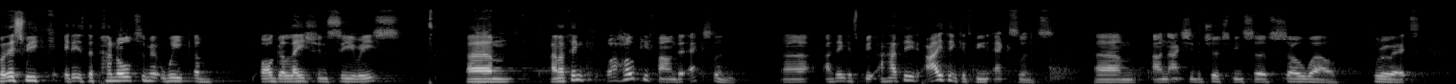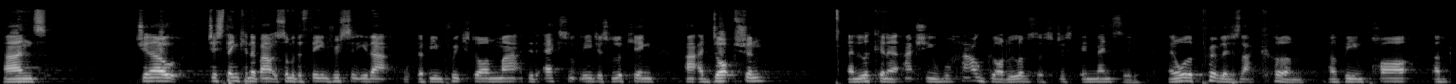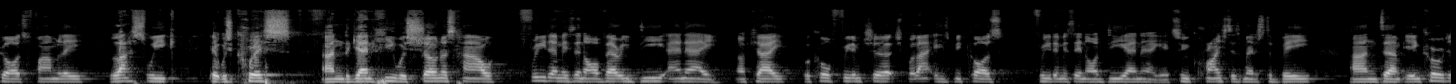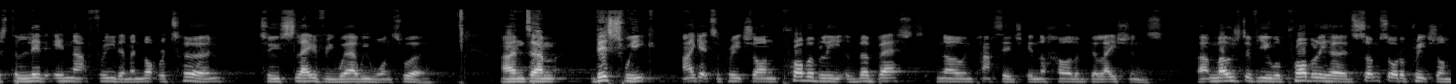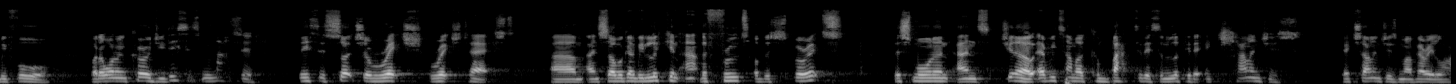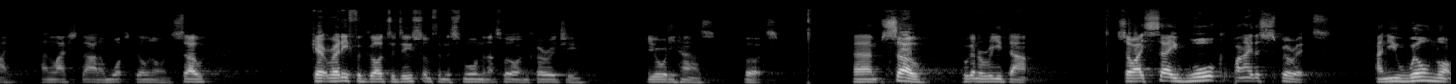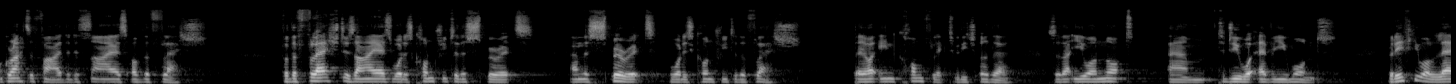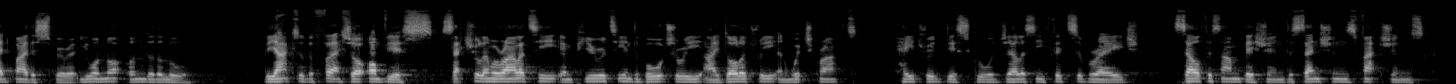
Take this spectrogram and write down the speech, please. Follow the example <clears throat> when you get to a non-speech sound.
But this week, it is the penultimate week of our Galatians series. Um, and I think, well, I hope you found it excellent. Uh, I, think it's been, I, think, it's been excellent. Um, and actually, the church has been served so well through it. And, you know, just thinking about some of the themes recently that have been preached on, Matt did excellently just looking at adoption and looking at actually how God loves us just immensely and all the privileges that come of being part of God's family. Last week, it was Chris, and again, he was showing us how freedom is in our very DNA, okay? We're called Freedom Church, but that is because freedom is in our DNA. It's who Christ has made us to be, and um, he encourages us to live in that freedom and not return to slavery where we once were. And um, this week, I get to preach on probably the best known passage in the whole of Galatians. Uh, most of you will probably heard some sort of preach on before, but I want to encourage you. This is massive. This is such a rich, rich text. Um, and so we're going to be looking at the fruit of the Spirit this morning. And you know, every time I come back to this and look at it, it challenges. It challenges my very life and lifestyle and what's going on. So Get ready for God to do something this morning. That's what I encourage you. He already has. But um, so we're going to read that. So I say, walk by the Spirit, and you will not gratify the desires of the flesh. For the flesh desires what is contrary to the Spirit, and the Spirit what is contrary to the flesh. They are in conflict with each other, so that you are not um, to do whatever you want. But if you are led by the Spirit, you are not under the law. The acts of the flesh are obvious sexual immorality, impurity and debauchery, idolatry and witchcraft, hatred, discord, jealousy, fits of rage, selfish ambition, dissensions, factions,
